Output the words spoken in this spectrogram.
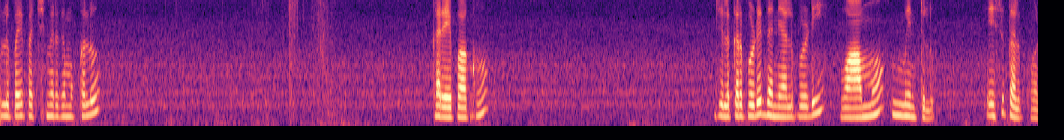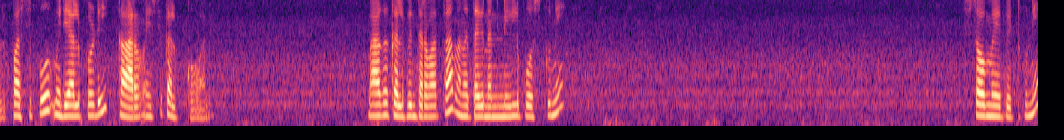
ఉల్లిపాయ పచ్చిమిరపకాయ ముక్కలు కరివేపాకు జీలకర్ర పొడి ధనియాల పొడి వాము మెంతులు వేసి కలుపుకోవాలి. పసుపు మిరియాల పొడి కారం వేసి కలుపుకోవాలి. బాగా కలిపిన తర్వాత మనకు తగినన్ని నీళ్ళు పోసుకుని స్టవ్ మీద పెట్టుకుని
